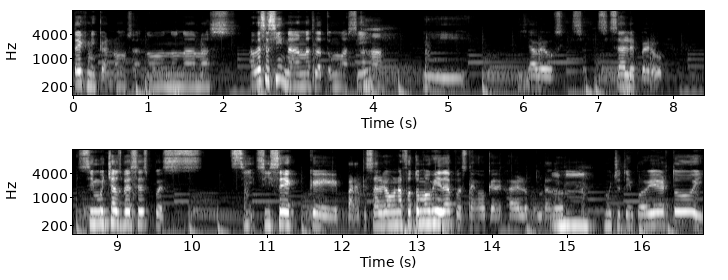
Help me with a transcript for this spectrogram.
técnica, ¿no? O sea, no, no nada más, a veces sí, nada más la tomo así y ya veo si, si, sale, pero sí muchas veces pues sí, sí, sé que para que salga una foto movida pues tengo que dejar el obturador mucho tiempo abierto y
